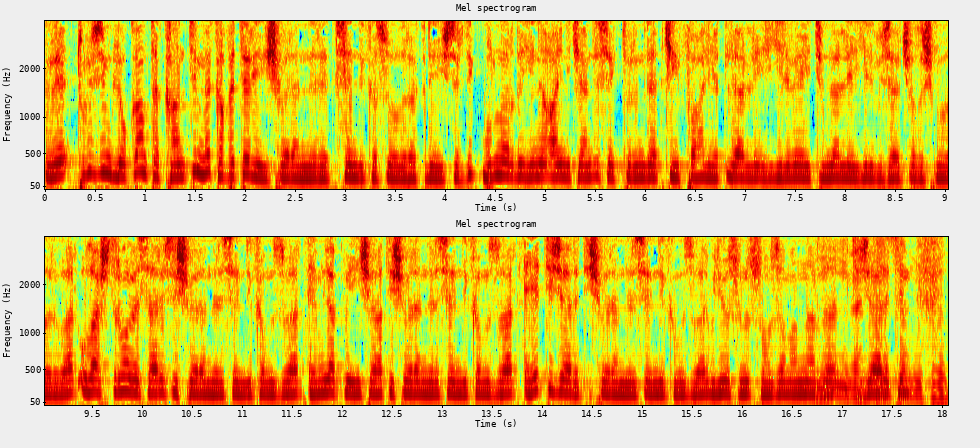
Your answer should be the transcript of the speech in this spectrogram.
ve Turizm, Lokanta, Kantin ve Kafeterya İşverenleri Sendikası olarak değiştirdik. Bunlar da yine aynı kendi sektöründeki faaliyetlerle ilgili ve eğitimlerle ilgili güzel çalışmaları var. Ulaştırma ve Servis İşverenleri Sendikamız var. Emlak ve İnşaat İşverenleri Sendikamız var. E-Ticaret İşverenleri Sendikamız var. Biliyorsunuz son zamanlarda Hmm, ticaretin enteresanmış bu.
